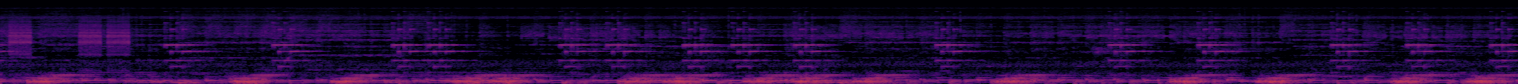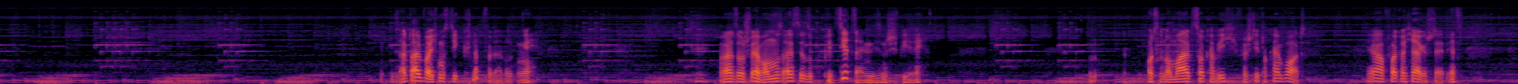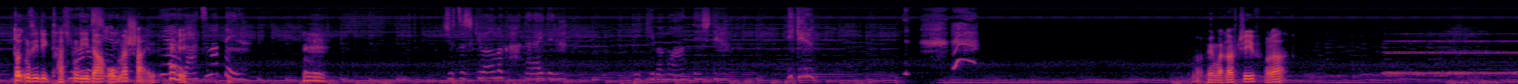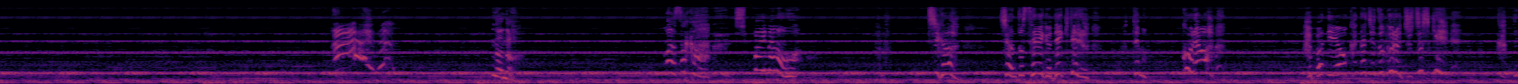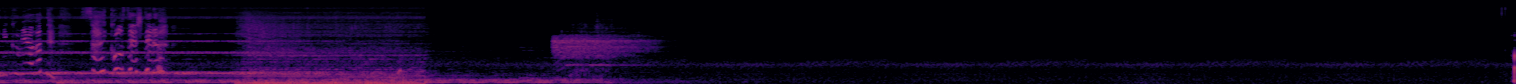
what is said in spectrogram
klappt einfach. Ich muss die Knöpfe da drücken. Ey. War so schwer. Warum muss alles so kompliziert sein in diesem Spiel? Ey? Otto normal Zocker wie ich versteht doch kein Wort. Ja, erfolgreich hergestellt. Jetzt drücken Sie die Tasten, die da oben erscheinen. Fertig. Irgendwas läuft schief, oder?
